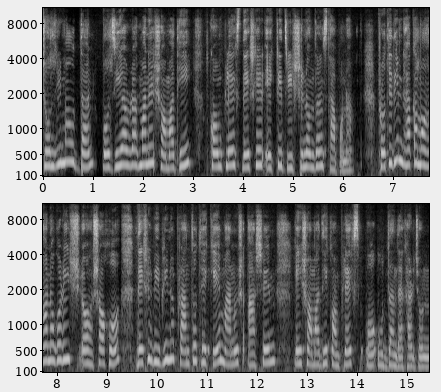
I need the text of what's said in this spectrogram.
চন্দ্রিমা উদ্যান ও জিয়াউর রহমানের সমাধি কমপ্লেক্স দেশের একটি দৃষ্টিনন্দন স্থাপনা। প্রতিদিন ঢাকা মহানগরী সহ দেশের বিভিন্ন প্রান্ত থেকে মানুষ আসেন এই সমাধি কমপ্লেক্স ও উদ্যান দেখার জন্য।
